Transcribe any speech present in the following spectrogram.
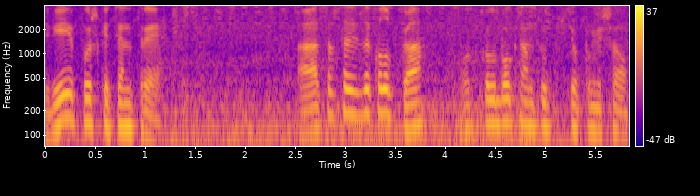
Дві пушки це не три. А це все із-за колобка. От колобок нам тут все помішав.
